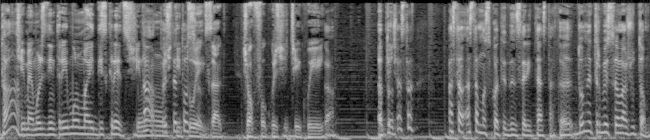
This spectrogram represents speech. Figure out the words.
Da. cei mai mulți dintre ei mult mai discreți și Da, nu peste știi tot tu sunt. exact ce au făcut și cei cu ei. Da. Dar Deci tot, asta, asta, asta mă scoate din sărite asta, că, domne, trebuie să-l ajutăm.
